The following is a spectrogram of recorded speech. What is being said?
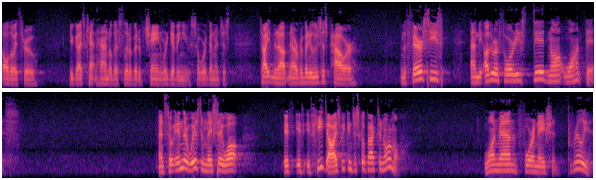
all the way through. You guys can't handle this little bit of chain we're giving you, so we're going to just tighten it up. Now everybody loses power. And the Pharisees and the other authorities did not want this. And so, in their wisdom, they say, well, if, if, if he dies, we can just go back to normal. One man for a nation. Brilliant.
